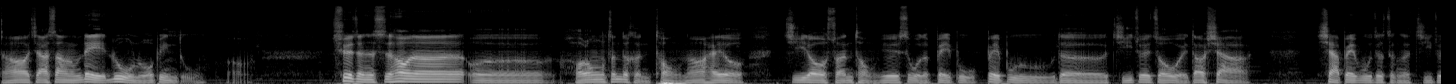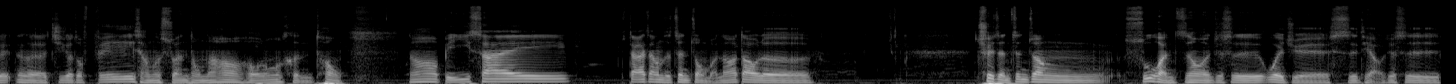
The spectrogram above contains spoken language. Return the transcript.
然后加上类诺罗病毒。确诊的时候呢，呃，喉咙真的很痛，然后还有肌肉酸痛，因为是我的背部，背部的脊椎周围到下下背部这整个脊椎那个肌肉都非常的酸痛，然后喉咙很痛，然后鼻塞，大概这样子症状吧。然后到了确诊症状舒缓之后，就是味觉失调，就是。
